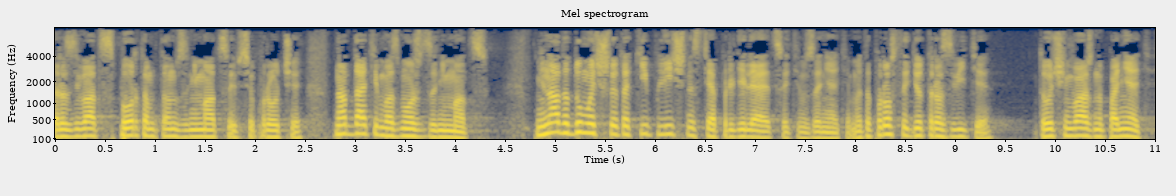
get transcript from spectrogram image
развиваться спортом, там, заниматься и все прочее, надо дать им возможность заниматься. Не надо думать, что это тип личности определяется этим занятием. Это просто идет развитие. Это очень важно понять.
